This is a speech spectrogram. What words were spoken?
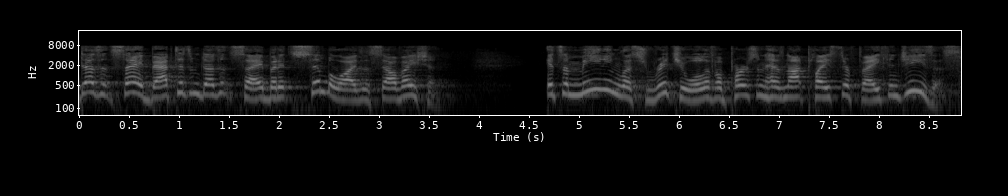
doesn't say, baptism doesn't say, but it symbolizes salvation. It's a meaningless ritual if a person has not placed their faith in Jesus.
